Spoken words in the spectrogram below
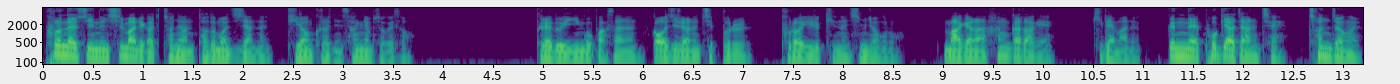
풀어낼 수 있는 실마리가 전혀 더듬어지지 않는 뒤엉크러진 상념 속에서 그래도 이인국 박사는 꺼지려는 짓불을 불어일으키는 심정으로 막연한 한 가닥의 기대만을 끝내 포기하지 않은 채 천정을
